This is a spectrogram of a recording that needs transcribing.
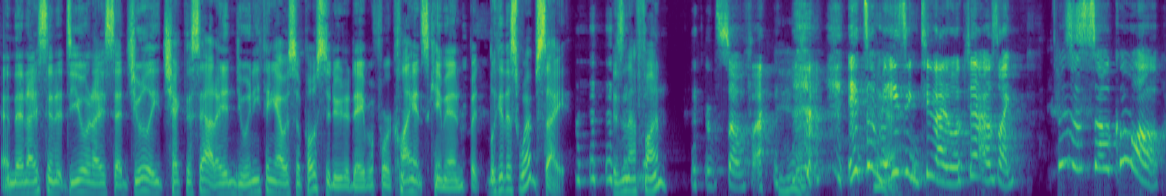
And then I sent it to you and I said, Julie, check this out. I didn't do anything I was supposed to do today before clients came in, but look at this website. Isn't that fun? It's so fun. Yeah. It's amazing too. I looked at it, I was like, this is so cool.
